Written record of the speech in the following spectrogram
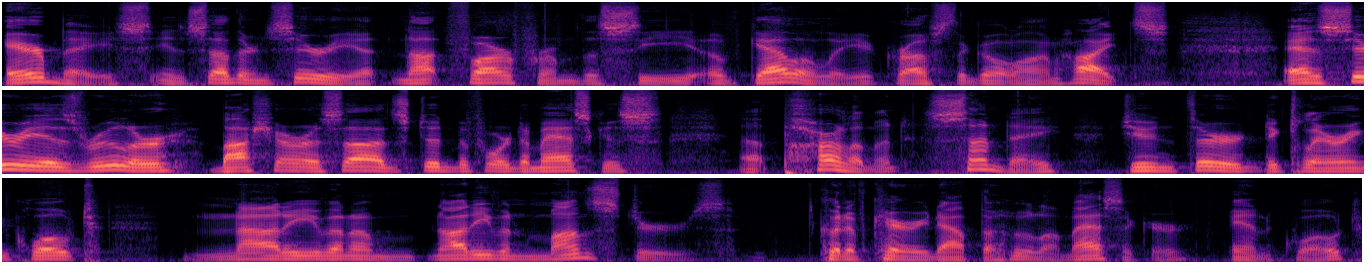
airbase in southern Syria, not far from the Sea of Galilee, across the Golan Heights. As Syria's ruler Bashar Assad stood before Damascus uh, Parliament Sunday, June 3rd, declaring, quote, not even a, not even monsters could have carried out the Hula massacre. End quote.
